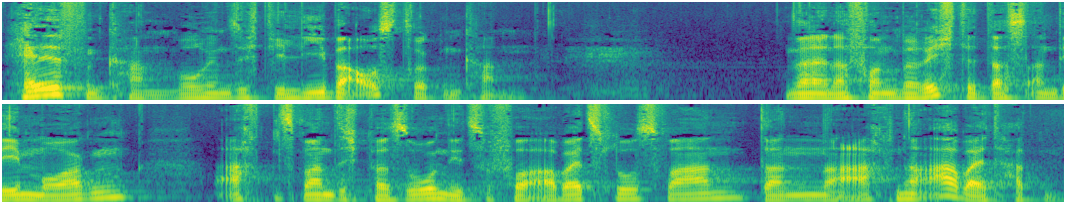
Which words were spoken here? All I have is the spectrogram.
helfen kann, worin sich die Liebe ausdrücken kann. Und wenn er davon berichtet, dass an dem Morgen 28 Personen, die zuvor arbeitslos waren, dann nach einer Arbeit hatten.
